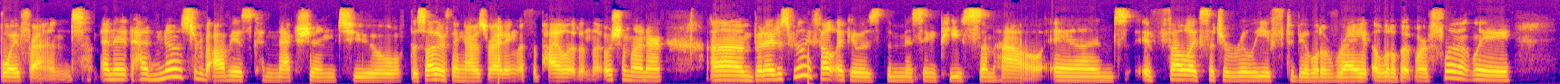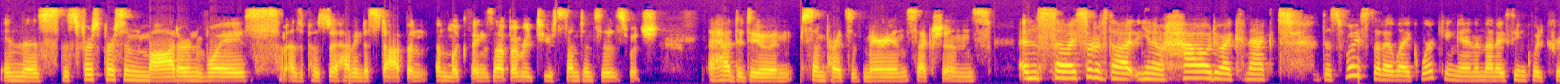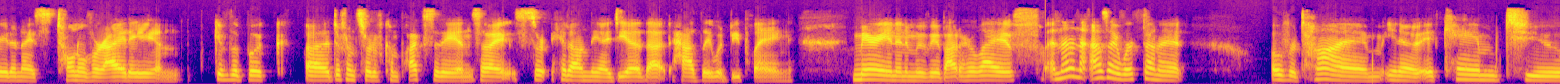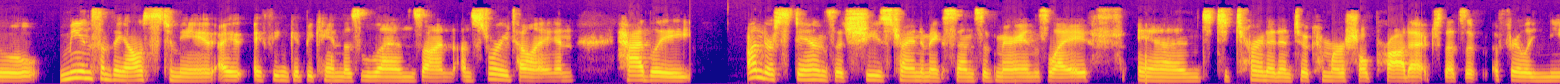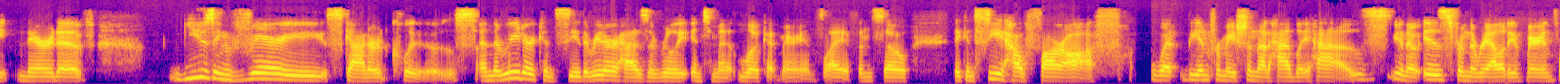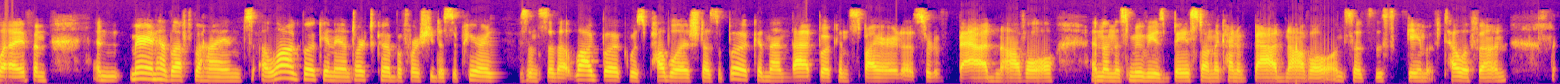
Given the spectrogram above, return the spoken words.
boyfriend. And it had no sort of obvious connection to this other thing I was writing with the pilot and the ocean liner. Um, but I just really felt like it was the missing piece somehow. And it felt like such a relief to be able to write a little bit more fluently in this this first person modern voice as opposed to having to stop and, and look things up every two sentences, which I had to do in some parts of Marian's sections. And so I sort of thought, you know, how do I connect this voice that I like working in and that I think would create a nice tonal variety and give the book a different sort of complexity? And so I sort hit on the idea that Hadley would be playing Marian in a movie about her life. And then as I worked on it over time, you know, it came to mean something else to me. I, I think it became this lens on on storytelling and Hadley understands that she's trying to make sense of Marian's life and to turn it into a commercial product that's a, a fairly neat narrative using very scattered clues. And the reader can see, the reader has a really intimate look at Marian's life. And so they can see how far off what the information that Hadley has, you know, is from the reality of Marian's life. And and Marian had left behind a logbook in Antarctica before she disappeared. And so that logbook was published as a book. And then that book inspired a sort of bad novel. And then this movie is based on the kind of bad novel. And so it's this game of telephone.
